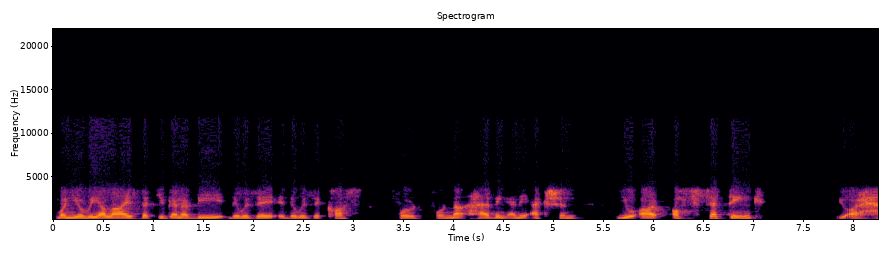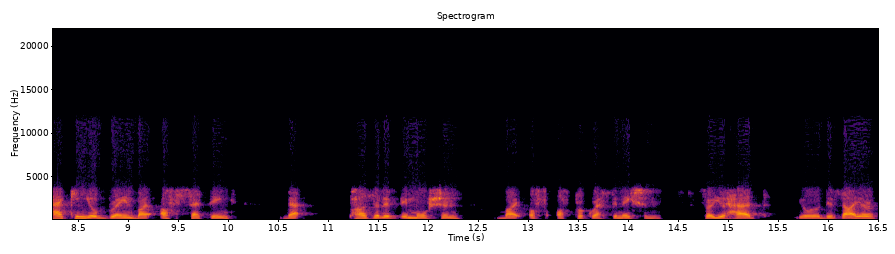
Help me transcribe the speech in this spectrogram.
when you realize that you're gonna be there was a there was a cost for, for not having any action, you are offsetting, you are hacking your brain by offsetting that positive emotion by of, of procrastination. So you had your desire,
